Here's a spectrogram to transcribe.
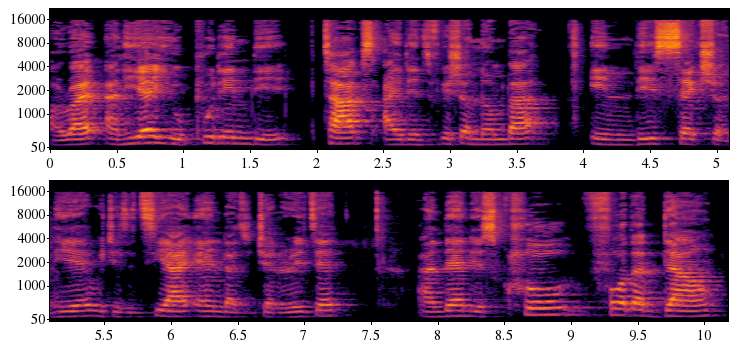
All right. And here you put in the tax identification number in this section here, which is the TIN that's generated. And then you scroll further down,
